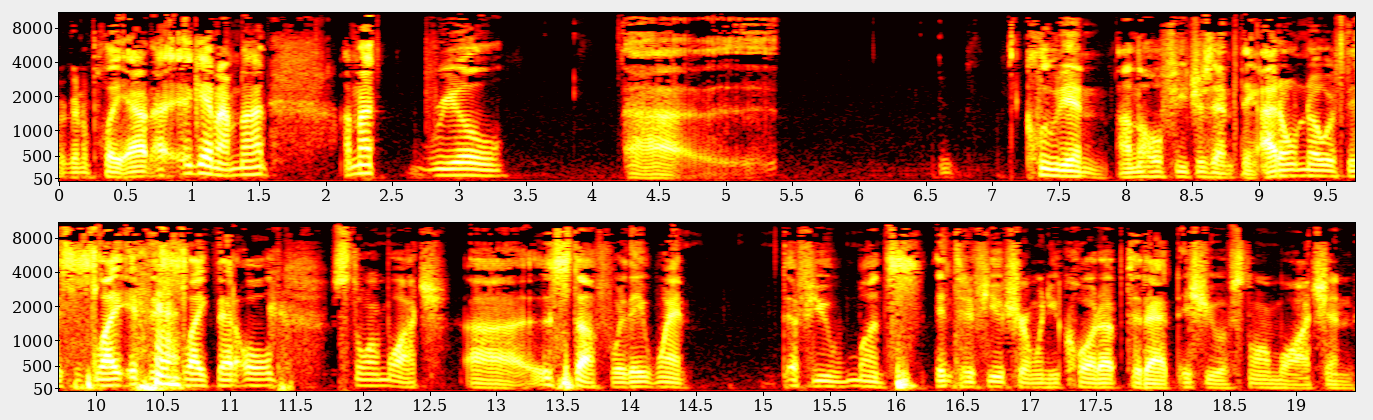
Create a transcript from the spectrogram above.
are going to play out. I, again, I'm not, I'm not real, uh, clued in on the whole Futures End thing. I don't know if this is like, if this is like that old Stormwatch, uh, stuff where they went a few months into the future when you caught up to that issue of Stormwatch and,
